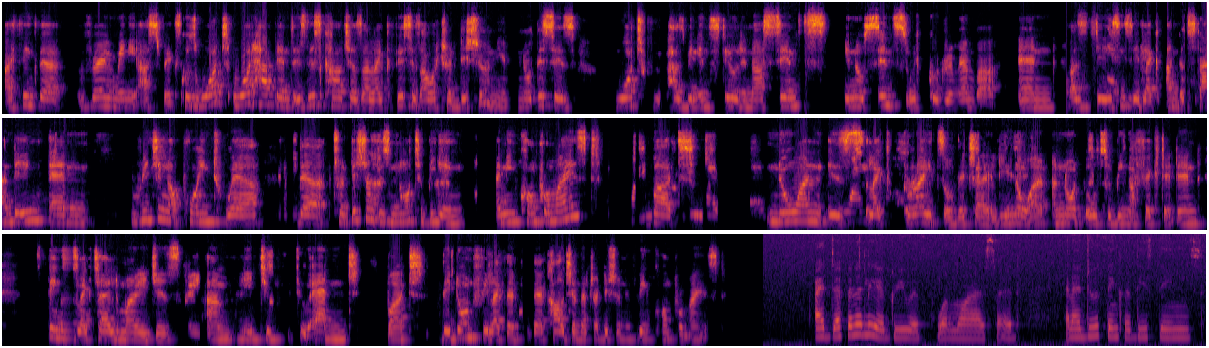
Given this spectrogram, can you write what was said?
I think there are very many aspects because what what happens is these cultures are like this is our tradition, you know, this is what has been instilled in us since you know since we could remember and as JC said like understanding and reaching a point where the tradition is not being, I mean, compromised, but no one is like rights of the child, you know, are, are not also being affected. And things like child marriages um, need to, to end, but they don't feel like that their culture and their tradition is being compromised. I definitely agree with what Mora said. And I do think that these things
